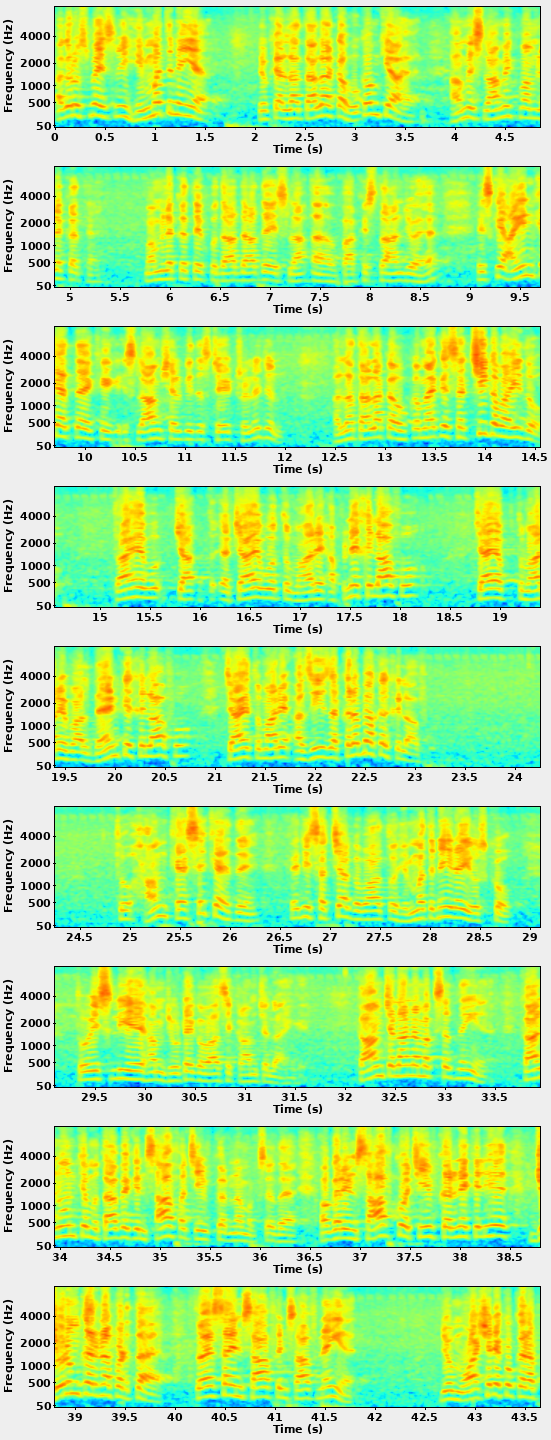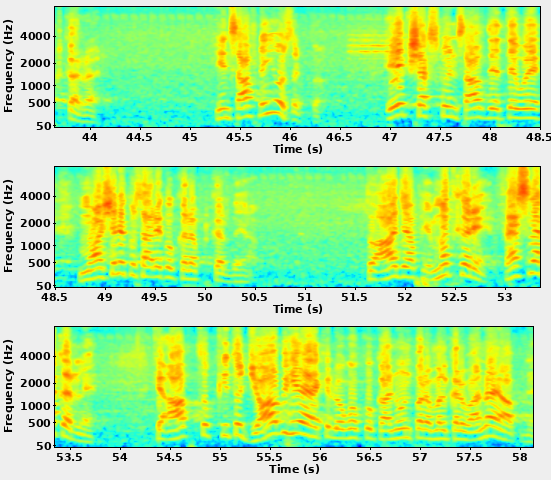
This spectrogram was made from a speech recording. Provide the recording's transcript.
اگر اس میں اس میں ہمت نہیں ہے، کیونکہ اللہ تعالیٰ کا حکم کیا ہے، ہم اسلامک مملکت ہیں۔ مملکت خدا داد اسلام پاکستان جو ہے، اس کے آئین کہتا ہے کہ Islam shall be the state religion. اللہ تعالیٰ کا حکم ہے کہ سچی گواہی دو، چاہے وہ چاہے وہ تمہارے اپنے خلاف ہو، چاہے تمہارے والدین کے خلاف ہو، چاہے تمہارے عزیز اقربہ کے خلاف ہو۔ تو ہم کیسے کہہ دیں کہ جی سچا گواہ تو ہمت نہیں رہی اس کو، تو اس لیے ہم جھوٹے گواہ سے کام چلائیں گے۔ کام چلانا مقصد نہیں ہے۔ قانون کے مطابق انصاف اچیو کرنا مقصد ہے۔ اگر انصاف کو اچیو کرنے کے لیے جرم کرنا پڑتا ہے، تو ایسا انصاف انصاف نہیں ہے۔ جو معاشرے کو کرپٹ کر رہا ہے انصاف نہیں ہو سکتا۔ ایک شخص کو انصاف دیتے ہوئے معاشرے کو سارے کو کرپٹ کر دیں آپ۔ تو آج آپ ہمت کریں، فیصلہ کر لیں کہ آپ تو کی تو جاب ہی ہے کہ لوگوں کو قانون پر عمل کروانا ہے آپ نے۔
